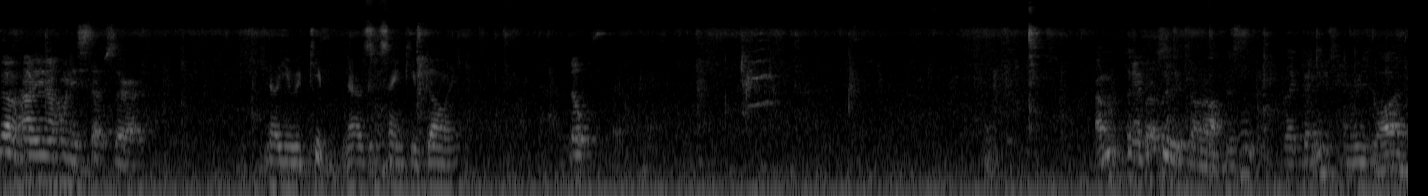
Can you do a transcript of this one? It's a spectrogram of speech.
no, how do you know how many steps there are? No, you would keep, no, it's just saying keep going. Nope. I'm just completely thrown off. Isn't, like, don't use Henry's Law and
